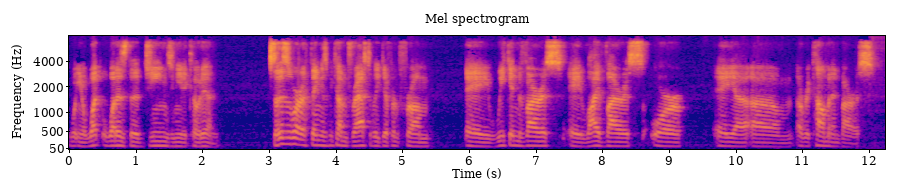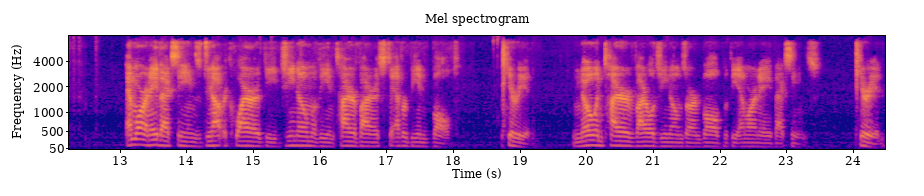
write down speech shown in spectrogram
What, you know, what what is the genes you need to code in. So this is where things become drastically different from a weakened virus, a live virus, or a uh, um, a recombinant virus mRNA vaccines do not require the genome of the entire virus to ever be involved. Period. No entire viral genomes are involved with the mRNA vaccines. Period.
